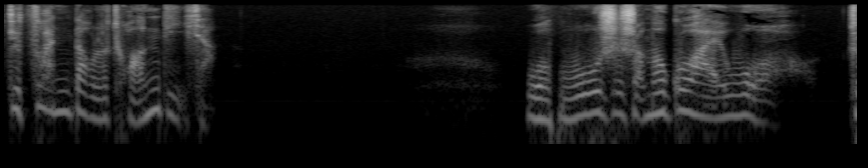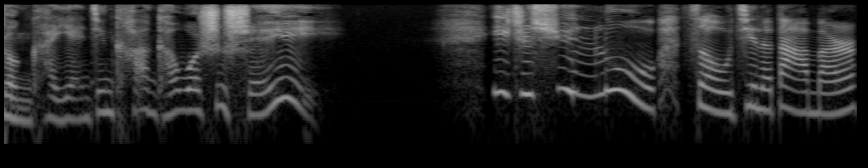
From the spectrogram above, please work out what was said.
就钻到了床底下。我不是什么怪物，睁开眼睛看看我是谁。一只驯鹿走进了大门，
